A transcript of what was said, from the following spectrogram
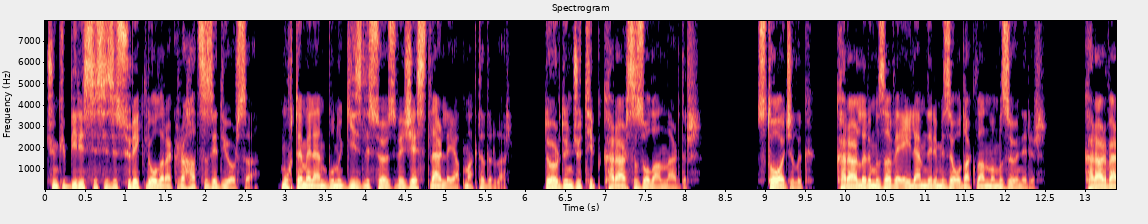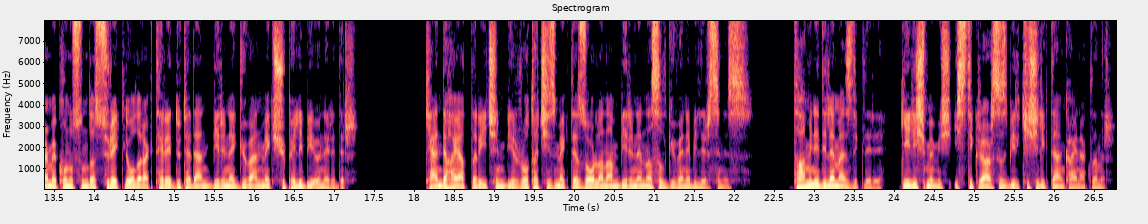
Çünkü birisi sizi sürekli olarak rahatsız ediyorsa, muhtemelen bunu gizli söz ve jestlerle yapmaktadırlar. Dördüncü tip kararsız olanlardır. Stoacılık, kararlarımıza ve eylemlerimize odaklanmamızı önerir. Karar verme konusunda sürekli olarak tereddüt eden birine güvenmek şüpheli bir öneridir. Kendi hayatları için bir rota çizmekte zorlanan birine nasıl güvenebilirsiniz? Tahmin edilemezlikleri, gelişmemiş, istikrarsız bir kişilikten kaynaklanır.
